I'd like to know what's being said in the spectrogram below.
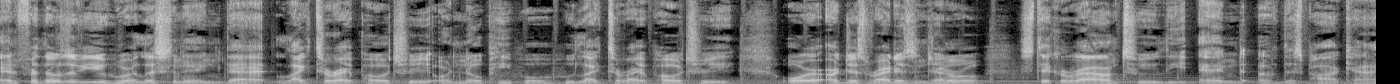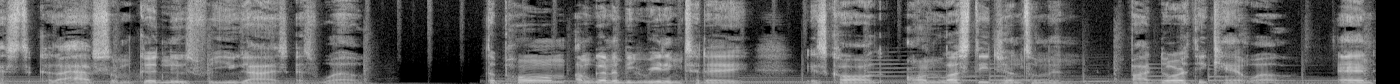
And for those of you who are listening that like to write poetry or know people who like to write poetry or are just writers in general, stick around to the end of this podcast because I have some good news for you guys as well. The poem I'm going to be reading today is called On Lusty Gentlemen by Dorothy Cantwell. And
